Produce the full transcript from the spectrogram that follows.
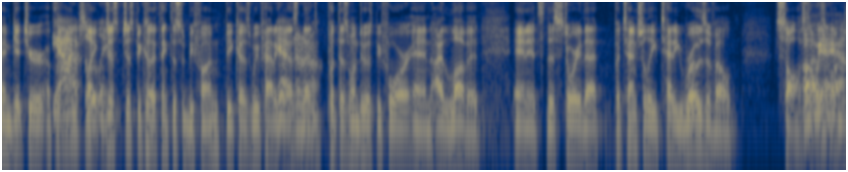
and get your opinion? absolutely. Like just just because I think this would be fun because we've had a Yeah, guest no, no, that's no. put this one to us before and I love it. And it's this story that potentially Teddy Roosevelt saw Sasquatch, Oh, yeah, yeah.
